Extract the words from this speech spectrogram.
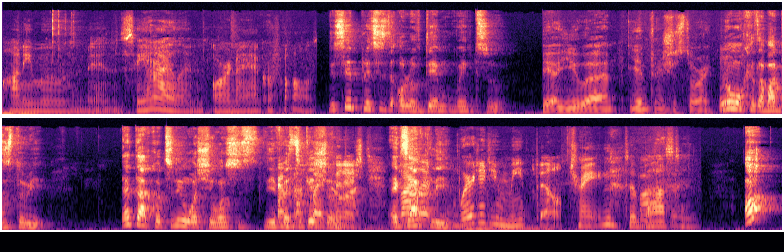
honeymoon in Sea Island, or Niagara Falls. The same places that all of them went to. Yeah, you uh, you didn't finish your story. No one cares about the story. Let her continue what she wants to, the I'm not quite investigation. finished. Exactly. Violet, where did you meet Bill? Train. To Boston. Oh!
